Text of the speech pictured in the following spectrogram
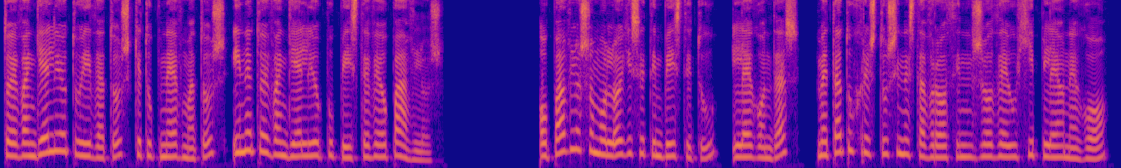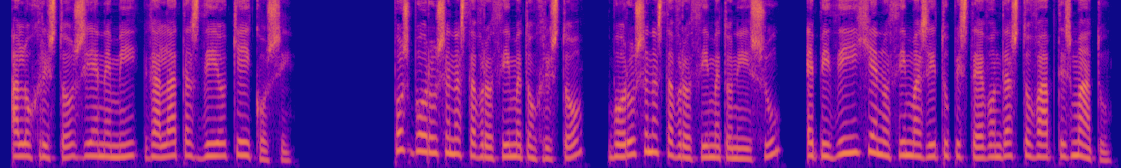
Το Ευαγγέλιο του Ήδατος και του Πνεύματος είναι το Ευαγγέλιο που πίστευε ο Παύλος. Ο Παύλος ομολόγησε την πίστη του, λέγοντας: Μετά του Χριστού συνεσταυρώθην ζω δεουχή πλέον εγώ, αλλά ο Χριστός ζει εν εμή, Γαλάτας 2 και 20. Πώς μπορούσε να σταυρωθεί με τον Χριστό, μπορούσε να σταυρωθεί με τον Ιησού, επειδή είχε ενωθεί μαζί του πιστεύοντας το βάπτισμά του.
